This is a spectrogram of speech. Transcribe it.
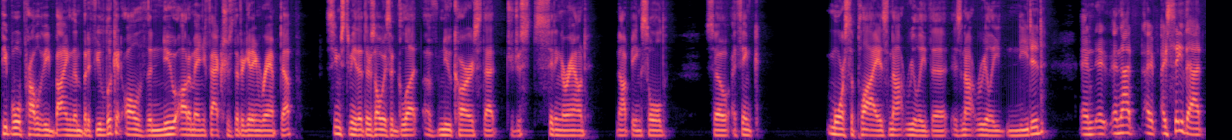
people will probably be buying them, but if you look at all of the new auto manufacturers that are getting ramped up, seems to me that there's always a glut of new cars that are just sitting around, not being sold. So I think more supply is not really the is not really needed, and it- and that I, I say that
